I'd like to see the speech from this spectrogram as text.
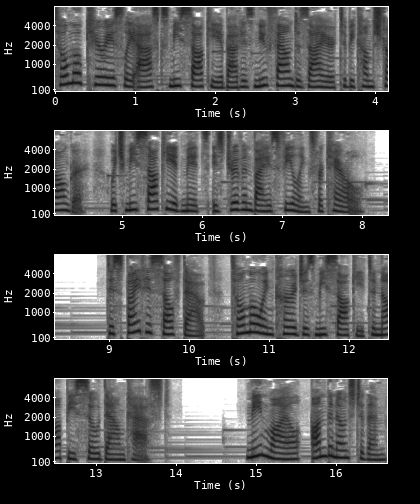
Tomo curiously asks Misaki about his newfound desire to become stronger, which Misaki admits is driven by his feelings for Carol. Despite his self-doubt, Tomo encourages Misaki to not be so downcast. Meanwhile, unbeknownst to them,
